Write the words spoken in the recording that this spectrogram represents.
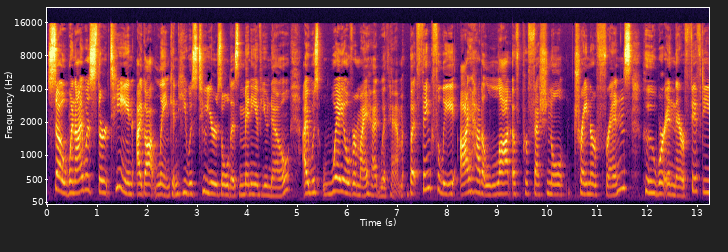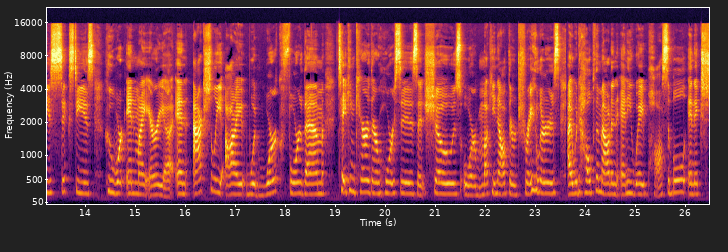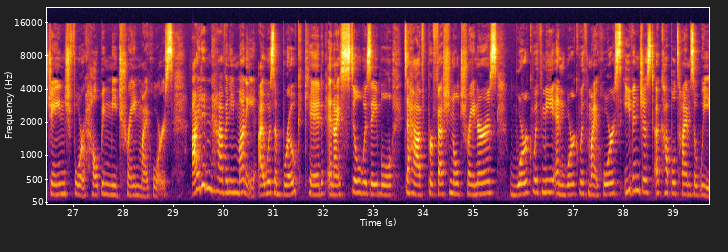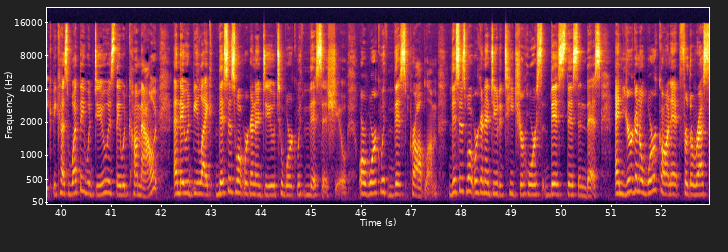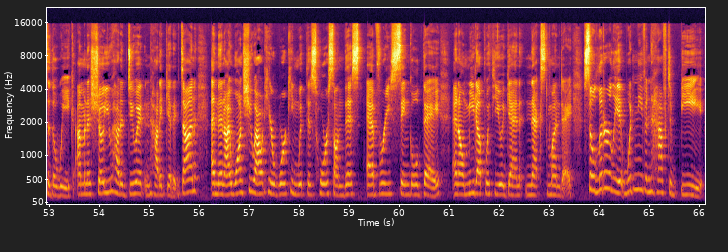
So when I was 13, I got Link, and he was two years old, as many of you know. I was way over my head with him, but thankfully, I had a lot of professional trainer friends who were in their 50s, 60s, who were in my area. And actually, I would work for them, taking care of their horses at shows or mucking out their trailers. I would help them out in any way possible in exchange for helping me train my horse. I didn't have any money. I was a broke kid and I still was able to have professional trainers work with me and work with my horse even just a couple times a week because what they would do is they would come out and they would be like this is what we're going to do to work with this issue or work with this problem. This is what we're going to do to teach your horse this this and this and you're going to work on it for the rest of the week. I'm going to show you how to do it and how to get it done and then I want you out here working with this horse on this every single day, and I'll meet up with you again next Monday. So, literally, it wouldn't even have to be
